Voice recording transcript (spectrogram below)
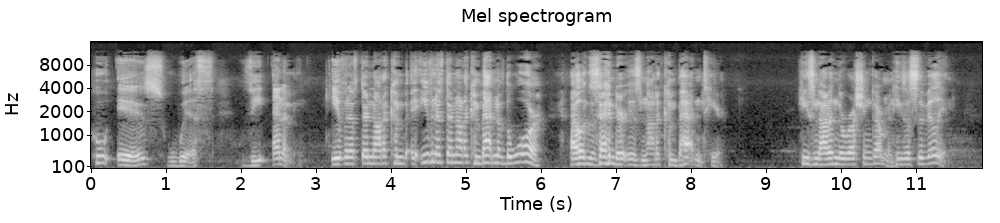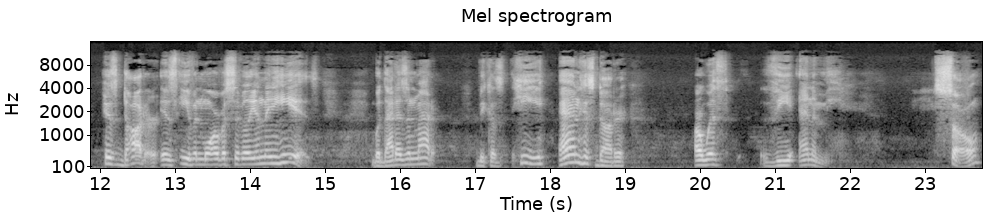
who is with the enemy. Even if they're not a com- even if they're not a combatant of the war, Alexander is not a combatant here. He's not in the Russian government. He's a civilian. His daughter is even more of a civilian than he is. But that doesn't matter because he and his daughter are with the enemy. So,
